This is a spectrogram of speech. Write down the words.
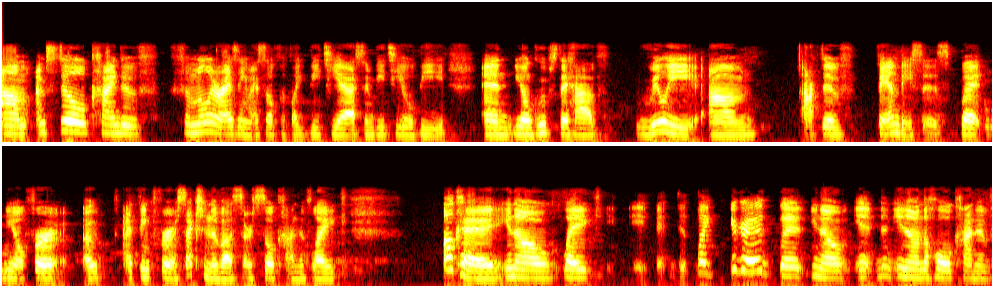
Um, I'm still kind of familiarizing myself with like BTS and BTOB and, you know, groups that have really um, active fan bases, but you know, for a, I think for a section of us are still kind of like, okay, you know, like, like you're good, but you know, it, you know, and the whole kind of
